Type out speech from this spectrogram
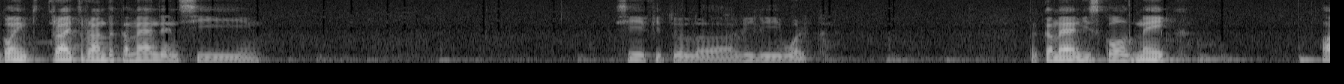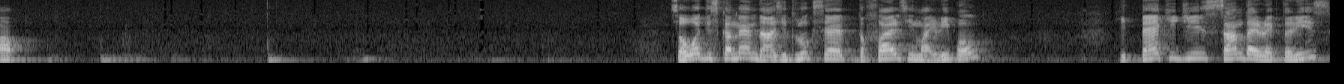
going to try to run the command and see see if it will uh, really work. The command is called make up So what this command does, it looks at the files in my repo. It packages some directories,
